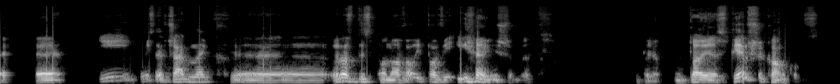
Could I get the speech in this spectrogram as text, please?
E, e, I minister Czarnek rozdysponował i powie, ile już to jest pierwszy konkurs,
